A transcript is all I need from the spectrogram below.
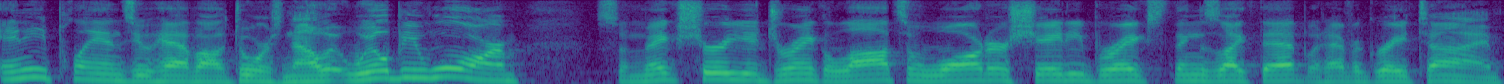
any plans you have outdoors. Now, it will be warm, so make sure you drink lots of water, shady breaks, things like that, but have a great time.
